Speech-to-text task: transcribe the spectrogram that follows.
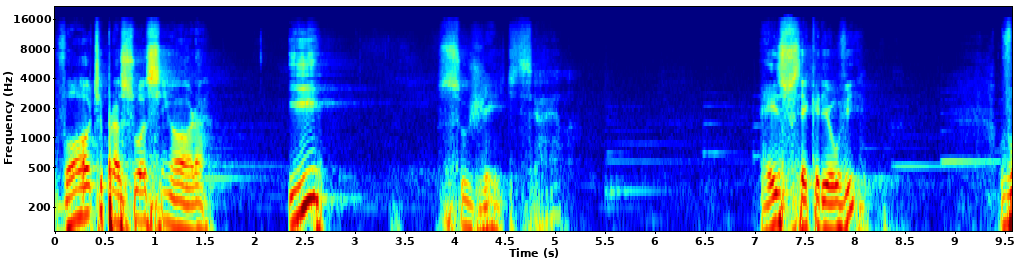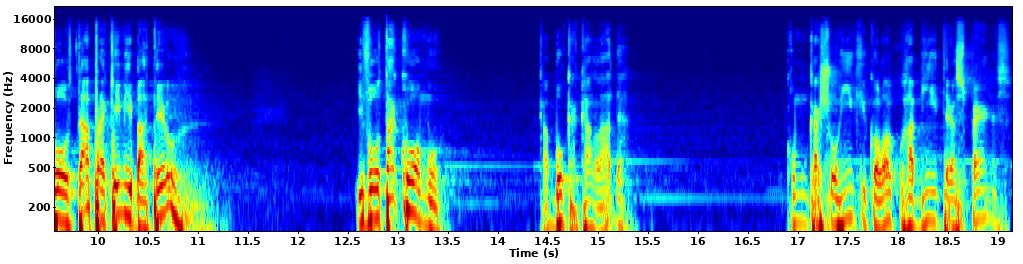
Volte para sua senhora e sujeite-se a ela. É isso que você queria ouvir? voltar para quem me bateu? E voltar como? Com a boca calada? Como um cachorrinho que coloca o rabinho entre as pernas?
